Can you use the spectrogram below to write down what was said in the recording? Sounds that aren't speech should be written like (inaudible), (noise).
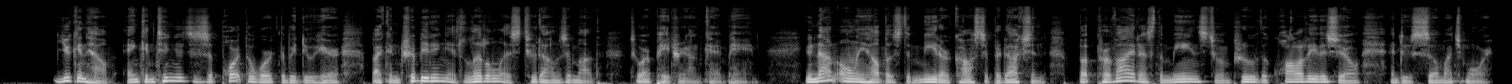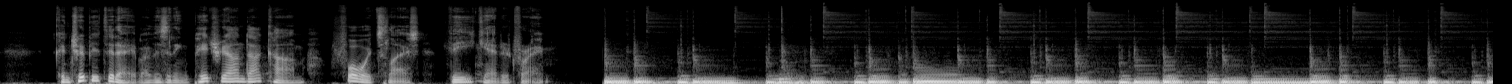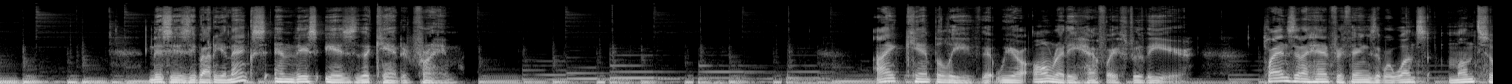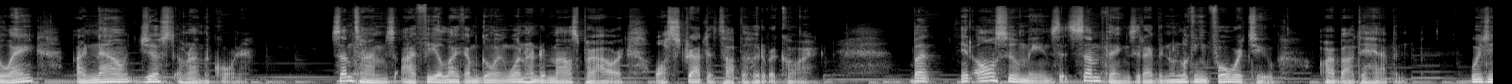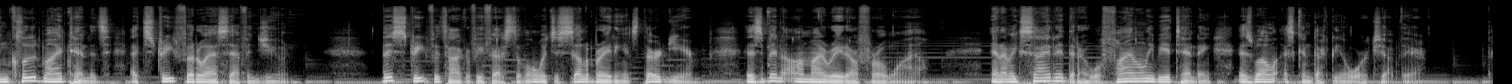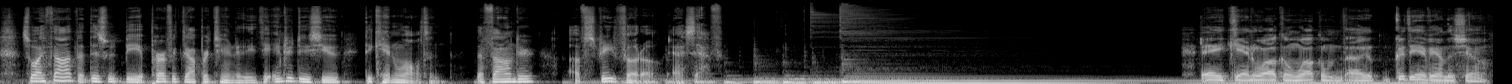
You can help and continue to support the work that we do here by contributing as little as $2 a month to our Patreon campaign. You not only help us to meet our cost of production, but provide us the means to improve the quality of the show and do so much more. Contribute today by visiting patreon.com forward slash the candid frame. This is Ibarionex, X, and this is the Candid Frame. I can't believe that we are already halfway through the year. Plans that I had for things that were once months away are now just around the corner. Sometimes I feel like I'm going 100 miles per hour while strapped atop the hood of a car. But it also means that some things that I've been looking forward to are about to happen, which include my attendance at Street Photo SF in June. This street photography festival, which is celebrating its third year, has been on my radar for a while, and I'm excited that I will finally be attending as well as conducting a workshop there. So I thought that this would be a perfect opportunity to introduce you to Ken Walton, the founder of Street Photo SF. Hey, Ken, welcome, welcome. Uh, good to have you on the show.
